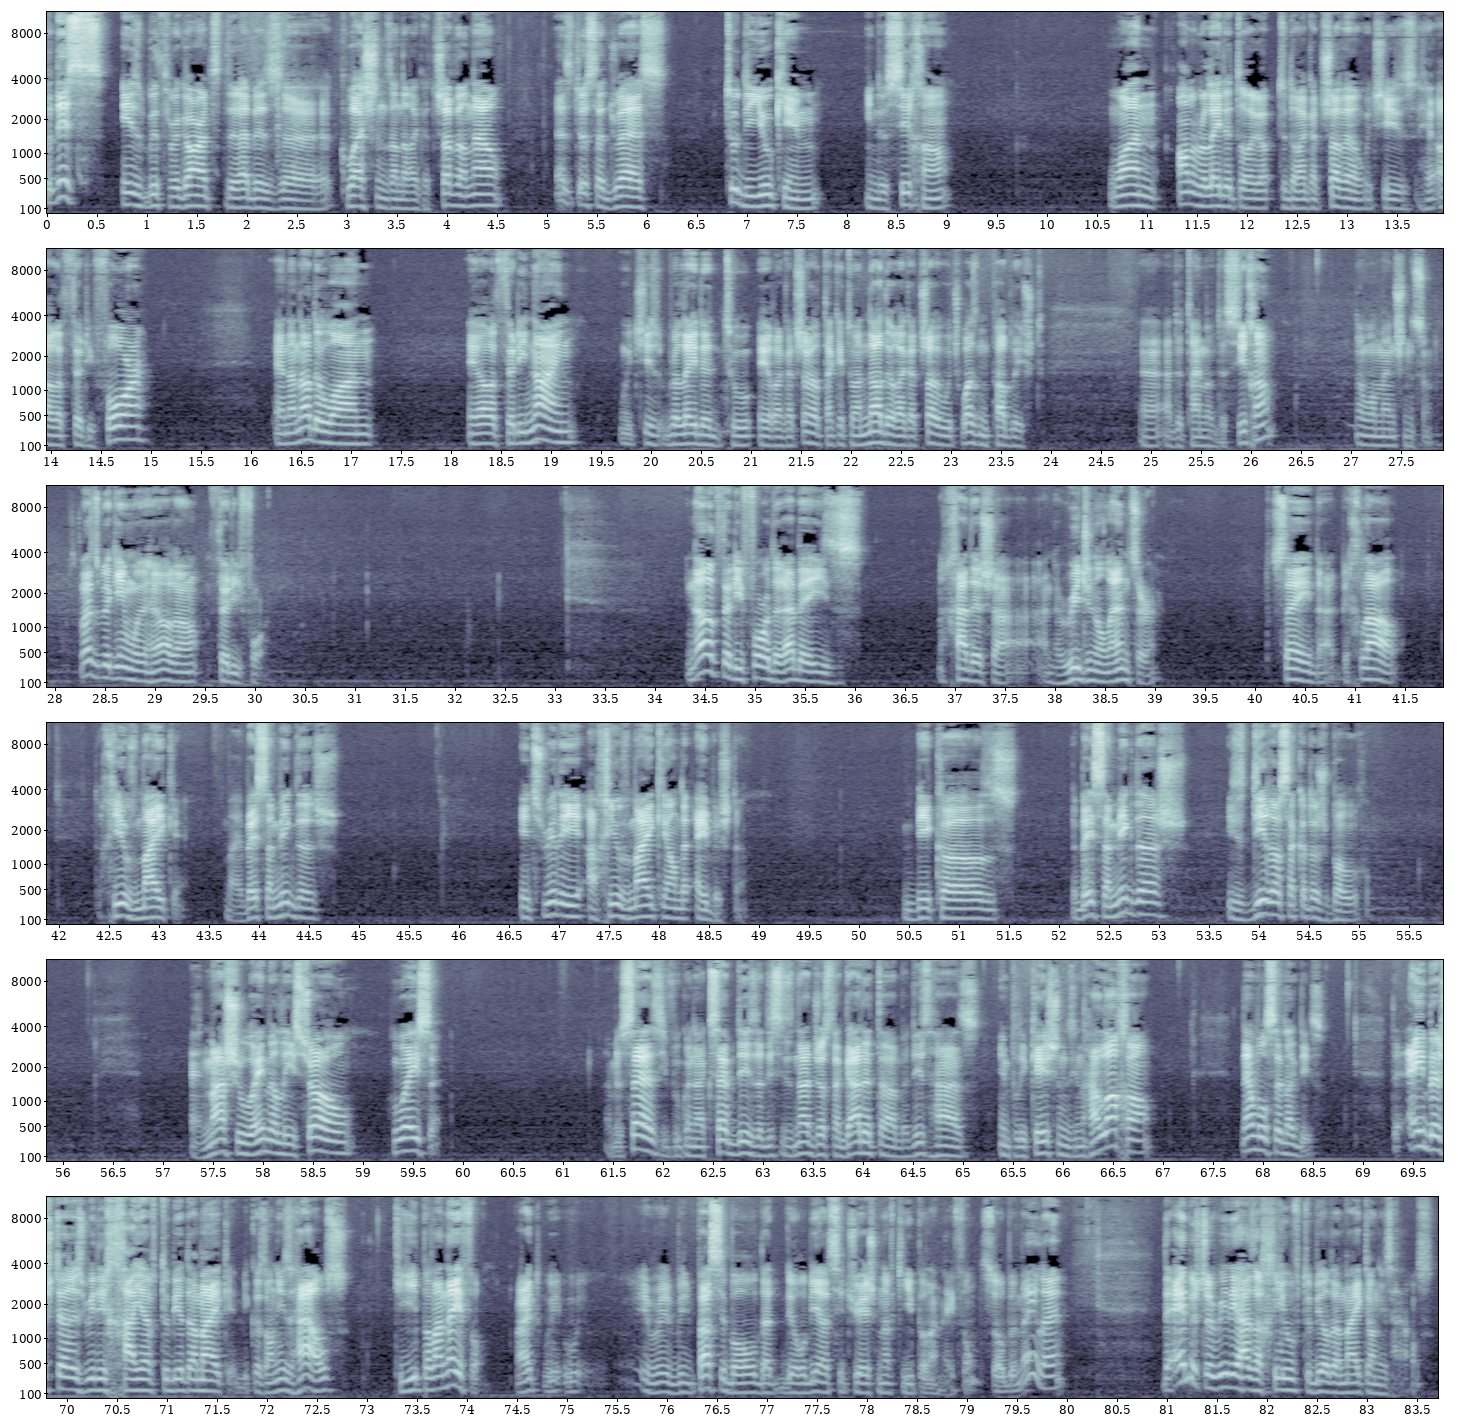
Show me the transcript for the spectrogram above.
So this is with regards to the Rebbe's uh, questions on the Ragat Now, let's just address two diyukim in the Sikha, one unrelated to, to the Ragat which is He'ara 34, and another one, He'ara 39, which is related to a Ragat take to another Ragat which wasn't published uh, at the time of the Sikha, that we'll mention soon. So let's begin with He'ara 34. In He'ara 34, the Rebbe is Chadesh, uh, an original answer to say that Bichlal, the Chiyuv Maike, by Beis Hamikdash, it's really a Chiyuv Maike on the Eibishter. Because the Beis Hamikdash is Diras HaKadosh Baruch Hu. And Mashu Emeli show who it. It says if we're going to accept this, that this is not just a gadeta, but this has implications in halacha, then we'll say like this. The Eibeshter is really chayav to be a damaike, because on his house, kiyipel anefel, right? We, we, it will be possible that there will be a situation of kiyipel anefel. So b'meile, the Eibeshter really has a chiyuv to build a mic on his house,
